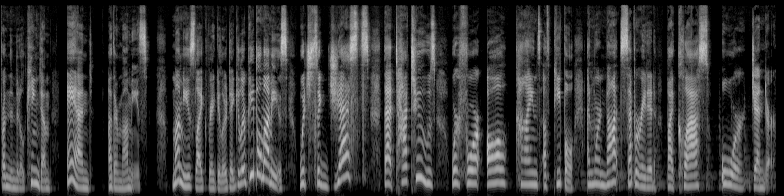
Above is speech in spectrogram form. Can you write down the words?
from the Middle Kingdom and other mummies. Mummies like regular, regular people mummies, which suggests that tattoos were for all kinds of people and were not separated by class or gender.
